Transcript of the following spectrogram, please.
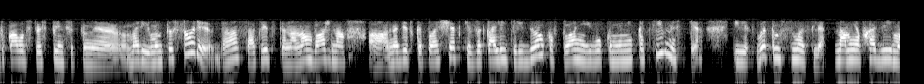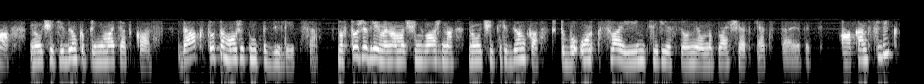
руководствуясь принципами Марии Монтессори, да, соответственно, нам важно а, на детской площадке закалить ребенка в плане его коммуникативности. И в этом смысле нам необходимо научить ребенка принимать отказ. Да, кто-то может не поделиться. Но в то же время нам очень важно научить ребенка, чтобы он свои интересы умел на площадке отстаивать. А конфликт,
